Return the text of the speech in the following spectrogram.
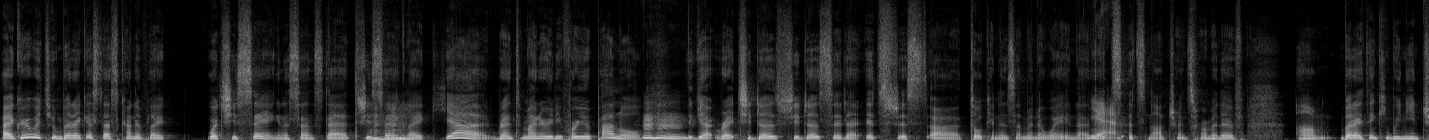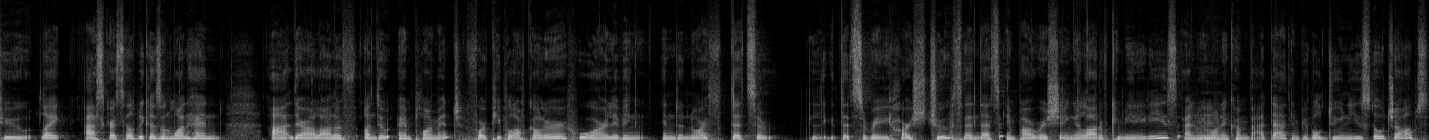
I agree with you, but I guess that's kind of like what she's saying in a sense that she's saying like, yeah, rent a minority for your panel. Yeah, right. She does. She does say that it's just uh, tokenism in a way, and that Yeah. it's it's not transformative. Um, but I think we need to like ask ourselves because on one hand, uh, there are a lot of underemployment for people of color who are living in the north. That's a that's a very harsh truth, and that's impoverishing a lot of communities. And we hmm. want to combat that, and people do need those jobs.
